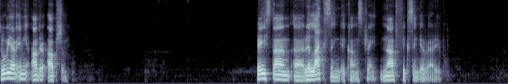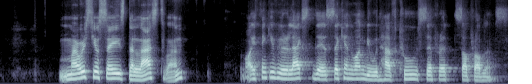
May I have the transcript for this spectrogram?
Do we have any other option? Based on uh, relaxing a constraint, not fixing a variable. Mauricio says the last one. I think if we relax the second one, we would have two separate sub-problems.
